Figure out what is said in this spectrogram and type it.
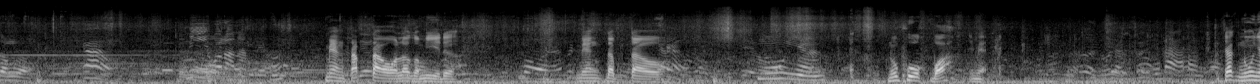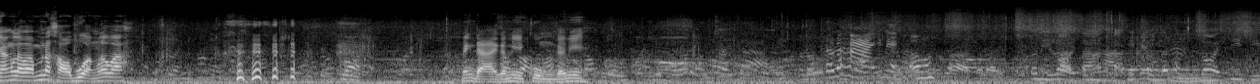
สองร้อยเก้ามีบ่ล่ะนะแมงตับเต่าเราก็มีเด้อแมงตับเต่าหนูอย่างหนูพวกบ่นี่แม่จักหนูหยังแล้ววะมันน่ะเข้าบ่วงแล้ววะแมงดาก็มีกุ้งก็มี แล้วละหายแม่เอาตัวนี้ร้อยตัวนี้ห้า สิบตัวนี้ร้อยสี่สิบ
